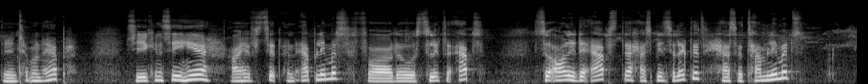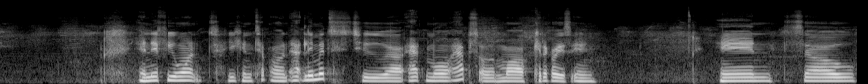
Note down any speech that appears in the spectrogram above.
Then tap on app. So you can see here I have set an app limit for those selected apps. So only the apps that has been selected has a time limit and if you want you can tap on add limits to uh, add more apps or more categories in. And so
